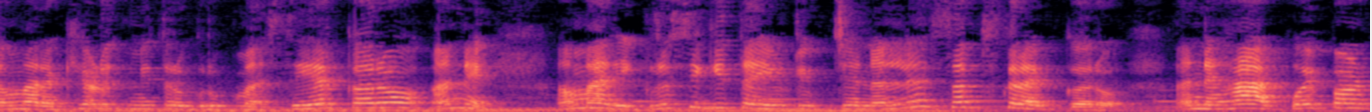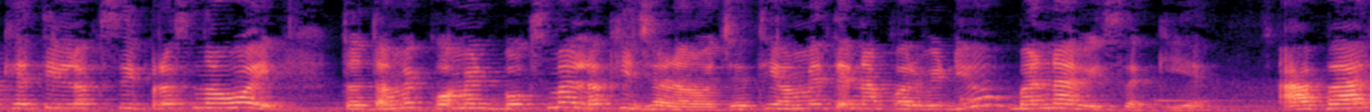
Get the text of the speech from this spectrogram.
તમારા ખેડૂત મિત્રો ગ્રુપમાં શેર કરો અને અમારી કૃષિ ગીતા યુટ્યુબ ચેનલને સબસ્ક્રાઇબ કરો. અને હા, કોઈ પણ ખેતીલક્ષી પ્રશ્ન હોય, તો તમે કોમેન્ટ બોક્સમાં લખી જણાવો, જેથી અમે તેના પર વીડિયો બનાવી શકીએ. આભાર,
